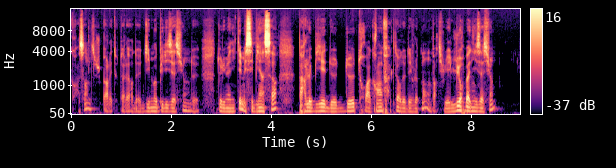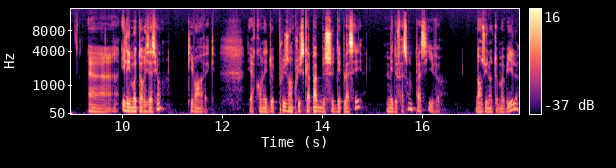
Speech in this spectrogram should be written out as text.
croissante. Je parlais tout à l'heure d'immobilisation de, de l'humanité, mais c'est bien ça, par le biais de deux, trois grands facteurs de développement, en particulier l'urbanisation euh, et les motorisations qui vont avec. C'est-à-dire qu'on est de plus en plus capable de se déplacer, mais de façon passive, dans une automobile,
